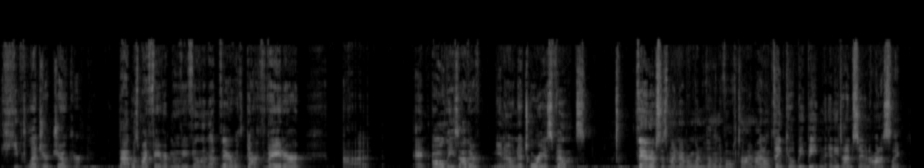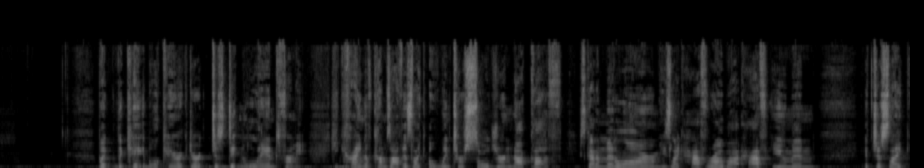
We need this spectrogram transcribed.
Heath Ledger Joker. That was my favorite movie villain up there with Darth Vader uh, and all these other, you know, notorious villains. Thanos is my number one villain of all time. I don't think he'll be beaten anytime soon, honestly. But the Cable character just didn't land for me. He kind of comes off as like a Winter Soldier knockoff. He's got a metal arm. He's like half robot, half human. It's just like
